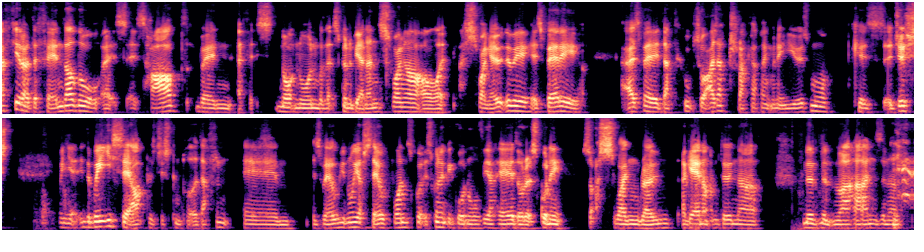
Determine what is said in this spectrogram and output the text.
If you're a defender, though, it's it's hard when if it's not known whether it's going to be an in swinger or like a swing out the way. It's very, it's very difficult. So as a trick, I think we need to use more because it just when you the way you set up is just completely different um, as well. You know yourself. One's got it's going to be going over your head, or it's going to sort of swing round. Again, I'm doing that movement with my hands and.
